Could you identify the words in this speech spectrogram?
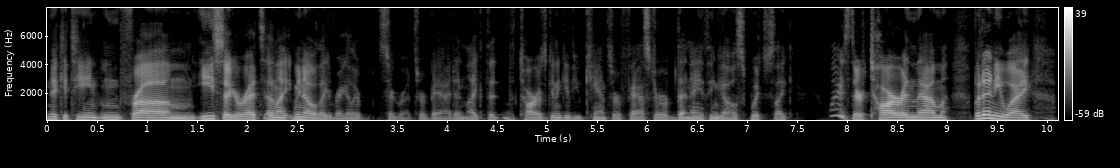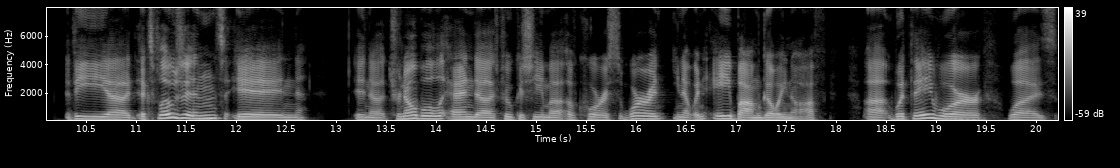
nicotine from e-cigarettes and like you know like regular cigarettes are bad and like the, the tar is going to give you cancer faster than anything else which like why is there tar in them but anyway the uh, explosions in in uh, chernobyl and uh, fukushima of course weren't you know an a bomb going off. Uh, what they were was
